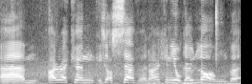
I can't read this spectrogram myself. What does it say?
Um, I reckon he's got a seven. I reckon you'll go long, but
